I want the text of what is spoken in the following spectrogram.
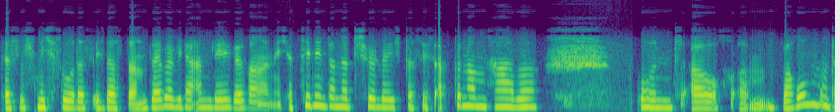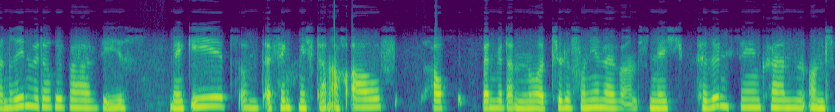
Es ist nicht so, dass ich das dann selber wieder anlege, sondern ich erzähle ihm dann natürlich, dass ich es abgenommen habe und auch ähm, warum. Und dann reden wir darüber, wie es mir geht und er fängt mich dann auch auf, auch wenn wir dann nur telefonieren, weil wir uns nicht persönlich sehen können und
